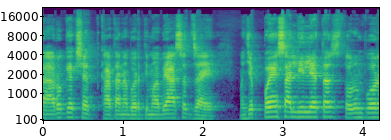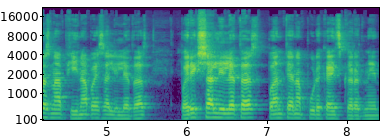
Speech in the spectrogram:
आरोग्य क्षेत्र खाताना भरतीमा बी असंच जाय म्हणजे पैसा लिहिलेतच तरुण पोरच ना फीना पैसा लिहिलेतच. परीक्षा लिहिल्यातच पण त्यांना पुढे काहीच करत नाहीत.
